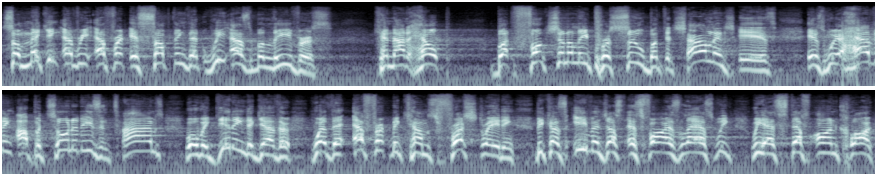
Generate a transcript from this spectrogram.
So making every effort is something that we as believers cannot help but functionally pursue. But the challenge is, is we're having opportunities and times where we're getting together where the effort becomes frustrating because even just as far as last week, we had Stephon Clark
